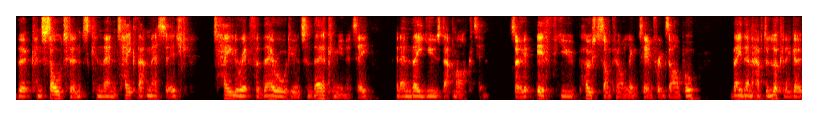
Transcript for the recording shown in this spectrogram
that consultants can then take that message, tailor it for their audience and their community, and then they use that marketing. So if you post something on LinkedIn, for example, they then have to look at it and go,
